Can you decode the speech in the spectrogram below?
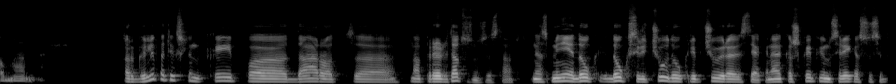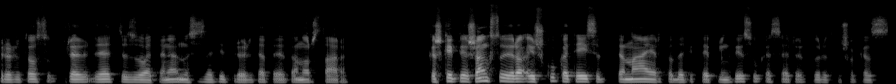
komanda. Ar gali patikslinti, kaip darot, na, prioritetus nusistatot? Nes minėjai, daug, daug sričių, daug krypčių yra vis tiek, ne? Kažkaip jums reikia susiprioritizuoti, ne? Nusistatyti prioritetą ir tą nors starą kažkaip iš anksto yra aišku, kad eisit tenai ir tada tik tai aplink tai sukasi ir turit kažkokias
